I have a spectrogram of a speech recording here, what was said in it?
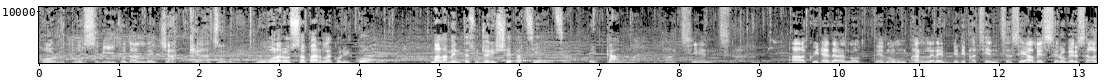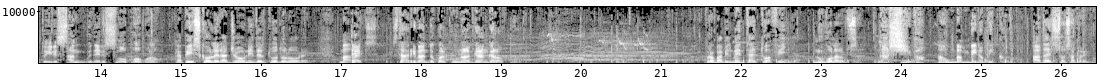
torto subito dalle giacche azzurre. Nuvola Rossa parla con il cuore, ma la mente suggerisce pazienza e calma. Pazienza. Aquila della notte non parlerebbe di pazienza se avessero versato il sangue del suo popolo. Capisco le ragioni del tuo dolore, ma Tex, sta arrivando qualcuno al gran galoppo. probabilmente è tua figlia, Nuvola Rossa. Nasciva. Ha un bambino piccolo. Adesso sapremo.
